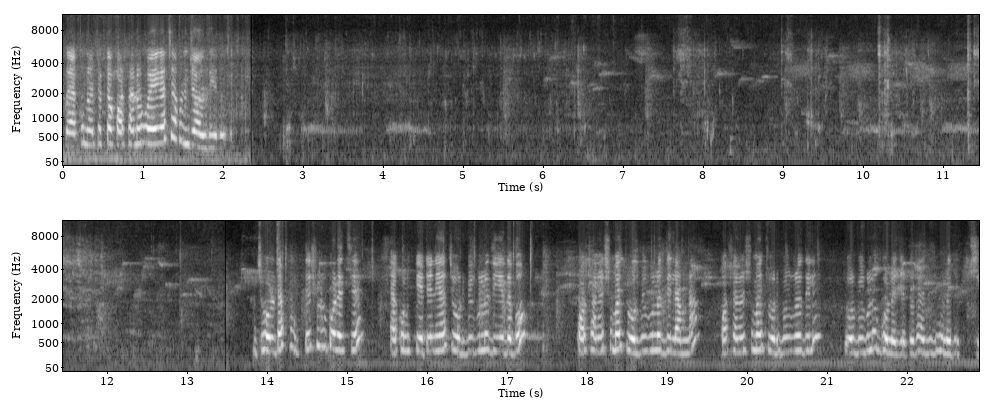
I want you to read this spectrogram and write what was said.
তো এখন এঁচড়টা কষানো হয়ে গেছে, এখন জল দিয়ে দেবো। ঝোলটা ফুটতে শুরু করেছে, এখন কেটে নেওয়া চর্বিগুলো দিয়ে দেবো। কষানোর সময় চর্বিগুলো দিলাম না, কষানোর সময় চর্বিগুলো দিলে চর্বিগুলো গলে যেত তাই ঝোলে দিচ্ছি।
